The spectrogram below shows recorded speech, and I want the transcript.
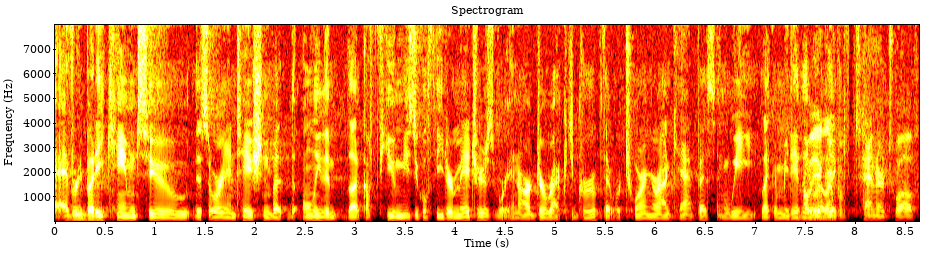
everybody came to this orientation, but the, only the, like a few musical theater majors were in our direct group that were touring around campus, and we like immediately Probably a were group like, of 10 or 12.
